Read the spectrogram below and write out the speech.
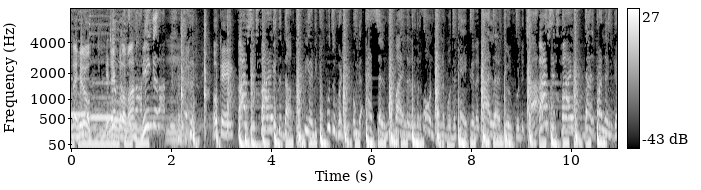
என்ன ஹீரோ? ஜெய் போலாமா? நீங்க ஓகே. இதுதான். காப்பி அடிக்க புதுவடி. உங்க ஏர்செல் மொபைல் இருந்து போன் பண்ணும்போது கேக்குற டயலர் டியூன் பிடிச்சா? டயல் பண்ணுங்க.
